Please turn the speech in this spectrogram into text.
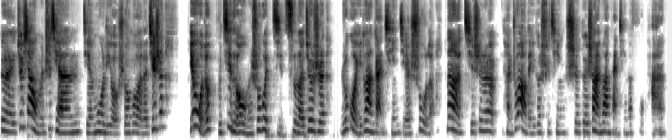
对，就像我们之前节目里有说过的，其实因为我都不记得我们说过几次了，就是如果一段感情结束了，那其实很重要的一个事情是对上一段感情的复盘。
